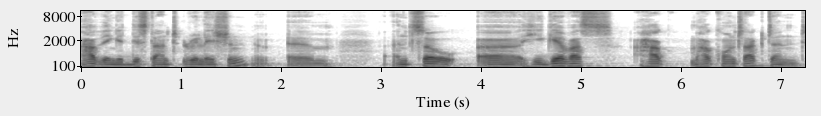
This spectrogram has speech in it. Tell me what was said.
having a distant relation, um, and so uh, he gave us her her contact and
